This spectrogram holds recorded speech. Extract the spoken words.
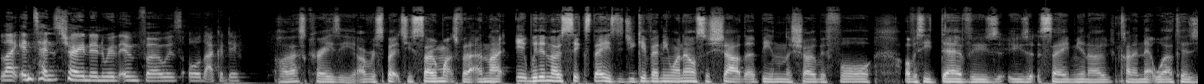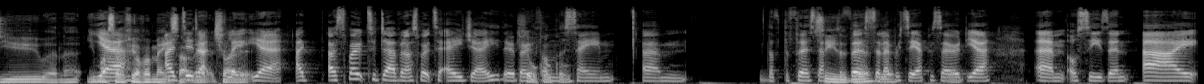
like intense training with info was all that I could do. Oh, that's crazy. I respect you so much for that. And like it, within those six days, did you give anyone else a shout that had been on the show before? Obviously, Dev, who's who's at the same you know kind of network as you, and uh, you must have a few other mates. I did actually. Yeah, I I spoke to Dev and I spoke to AJ. They were both Cool, cool, on the same um the, the first Season, the first yeah, celebrity episode, yeah. um or season. I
